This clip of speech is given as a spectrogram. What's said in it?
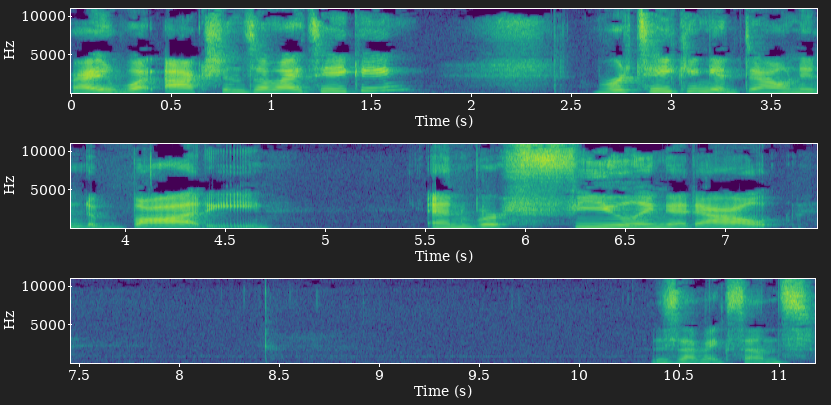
right? What actions am I taking? We're taking it down in the body and we're feeling it out does that make sense?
